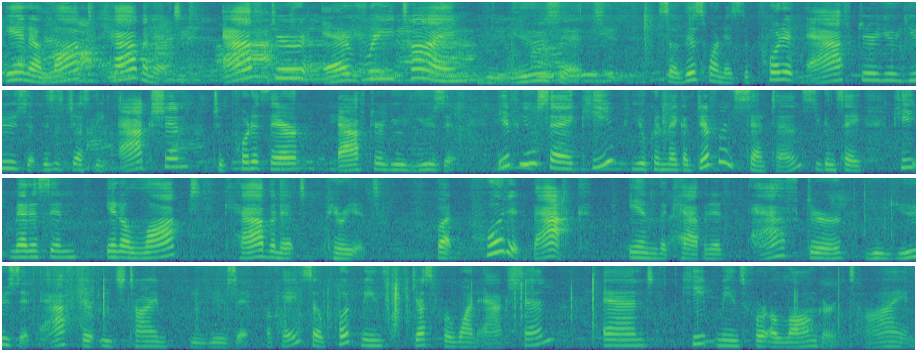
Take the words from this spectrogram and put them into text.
in a locked cabinet after every time you use it. So this one is to put it after you use it. This is just the action to put it there after you use it. If you say keep, you can make a different sentence. You can say keep medicine in a locked cabinet, period. But put it back in the cabinet after you use it, after each time you use it. Okay, so put means just for one action, and keep means for a longer time.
